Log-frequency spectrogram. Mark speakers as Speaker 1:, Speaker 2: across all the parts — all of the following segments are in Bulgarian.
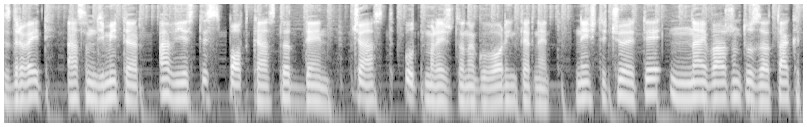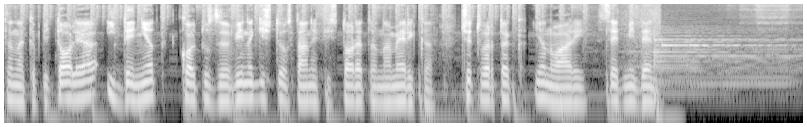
Speaker 1: Здравейте, аз съм Димитър, а вие сте с подкаста ДЕН, част от мрежата на Говори Интернет. Днес ще чуете най-важното за атаката на Капитолия и денят, който завинаги ще остане в историята на Америка. Четвъртък, януари, седми ден.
